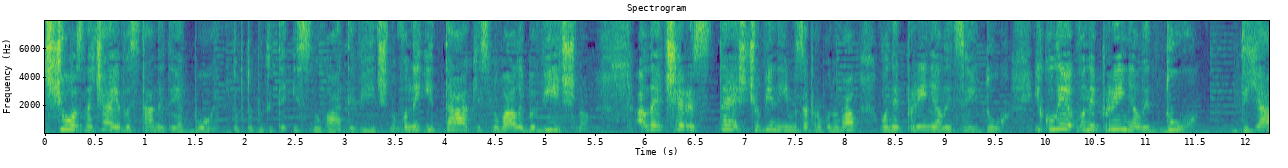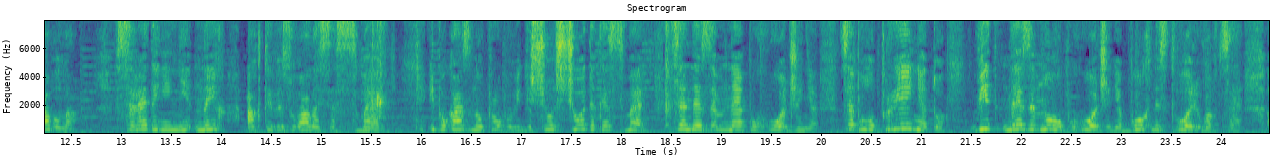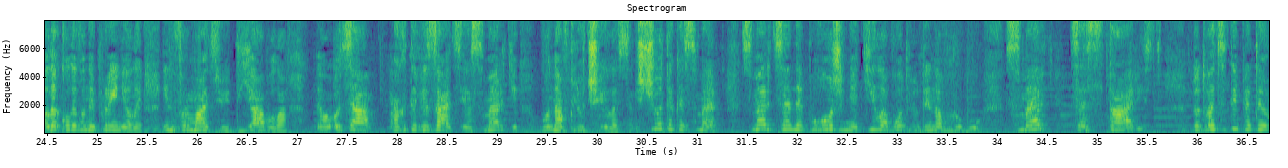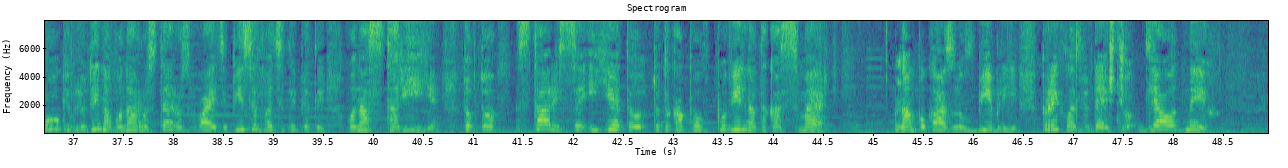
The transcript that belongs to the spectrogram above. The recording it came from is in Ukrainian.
Що означає ви станете як боги? Тобто будете існувати вічно. Вони і так існували би вічно. Але через те, що він їм запропонував, вони прийняли цей дух. І коли вони прийняли дух диявола, всередині ні- них активізувалася смерть. І показано в проповіді, що, що таке смерть? Це неземне походження. Це було прийнято від неземного походження. Бог не створював це. Але коли вони прийняли інформацію диявола, е, оця активізація смерті, вона включилася. Що таке смерть? Смерть це не положення тіла, от людина в гробу. Смерть це старість. До 25 років людина вона росте, розвивається. Після 25 вона старіє. Тобто старість це і є то, то така пов- повільна така смерть. Нам показано в Біблії приклад людей, що для одних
